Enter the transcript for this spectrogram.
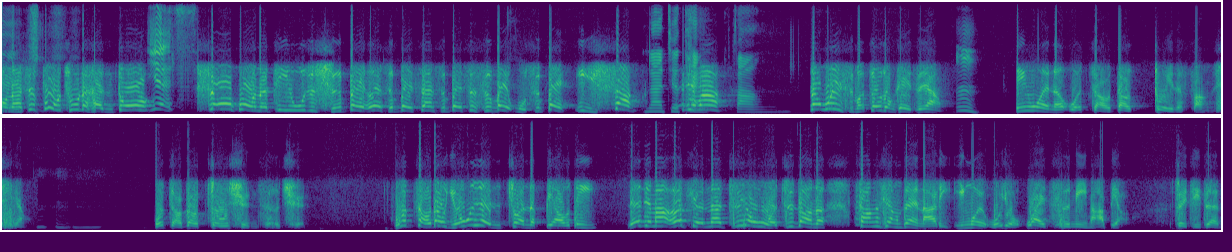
我呢是付出的很多 Yes，收获呢几乎是十倍、二十倍、三十倍、四十倍、五十倍以上，那就太？棒，那为什么周董可以这样？嗯，因为呢，我找到对的方向，我找到周选择权，我找到永远赚的标的，了解吗？而且呢，只有我知道呢方向在哪里，因为我有外资密码表。所以，吉正，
